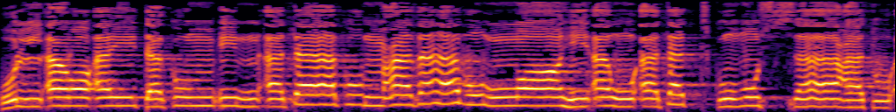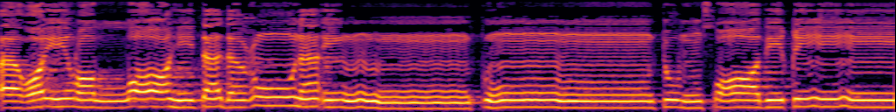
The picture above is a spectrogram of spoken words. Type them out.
قل أرأيتكم إن أتاكم عذاب الله أو أتتكم الساعة أغير الله تدعون إن كنتم صادقين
